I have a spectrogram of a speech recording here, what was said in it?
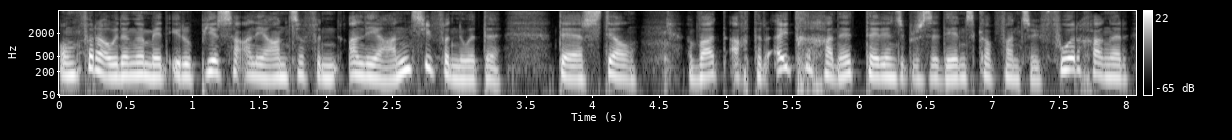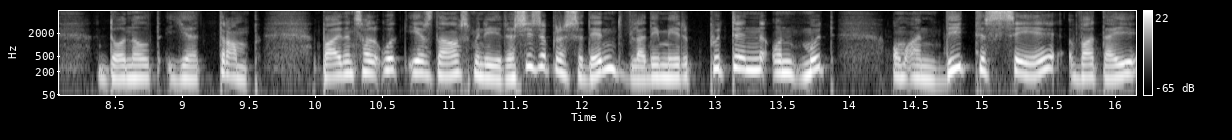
om verhoudinge met Europese alliansie van alliansievennote te herstel wat agteruit gegaan het tydens die presidentskap van sy voorganger Donald J Trump. Biden sal ook eersdaags met die Russiese president Vladimir Putin ontmoet om aan die te sê wat hy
